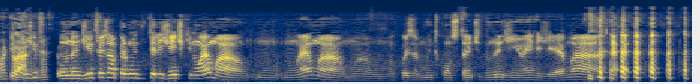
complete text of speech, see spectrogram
McLaren, o, Nandinho, né? o Nandinho fez uma pergunta inteligente que não é uma, não é uma, uma, uma coisa muito constante do Nandinho, hein, Regi? É uma.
